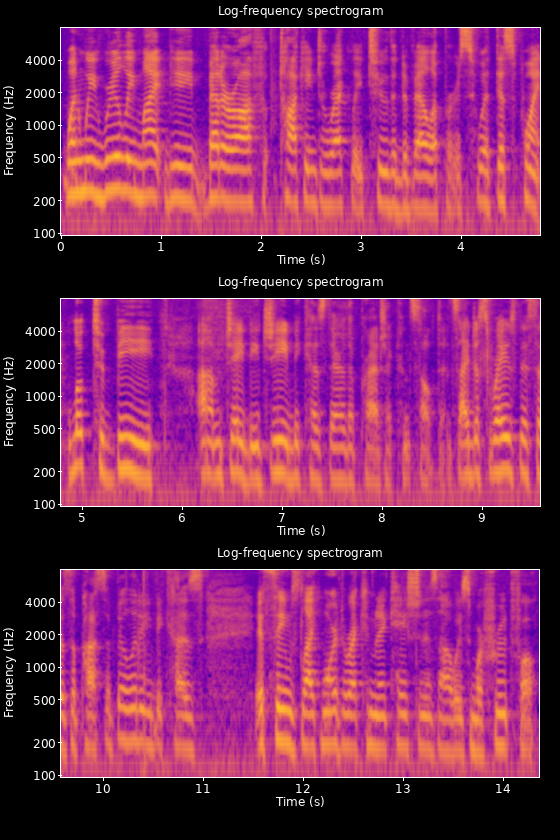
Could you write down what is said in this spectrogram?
when we really might be better off talking directly to the developers who at this point look to be um, JBG because they're the project consultants. I just raise this as a possibility because it seems like more direct communication is always more fruitful.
